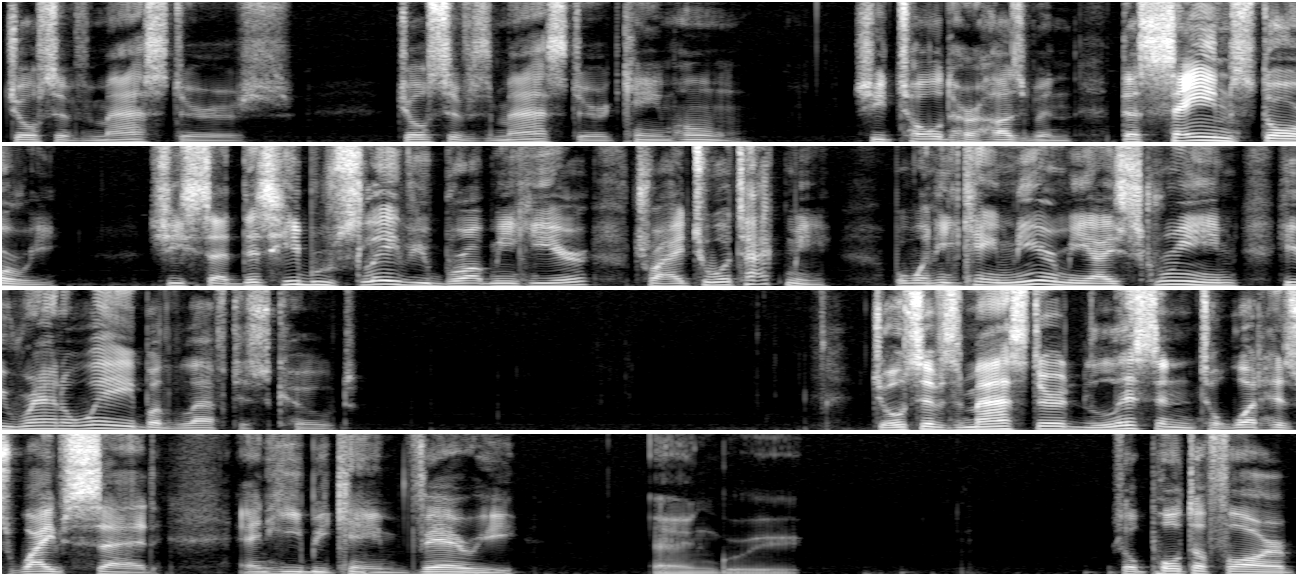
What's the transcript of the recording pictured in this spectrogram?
Joseph Masters, Joseph's master came home. She told her husband the same story. She said, This Hebrew slave you brought me here tried to attack me, but when he came near me, I screamed. He ran away but left his coat. Joseph's master listened to what his wife said, and he became very angry. So Potiphar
